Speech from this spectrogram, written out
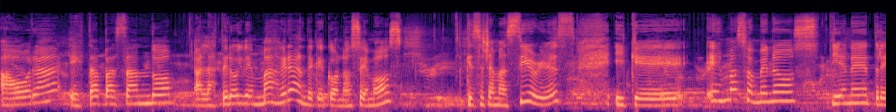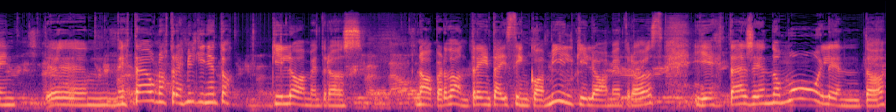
ahora está pasando al asteroide más grande que conocemos, que se llama Sirius, y que es más o menos, tiene eh, está a unos 3.500 kilómetros, no, perdón, 35.000 kilómetros, y está yendo muy lento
